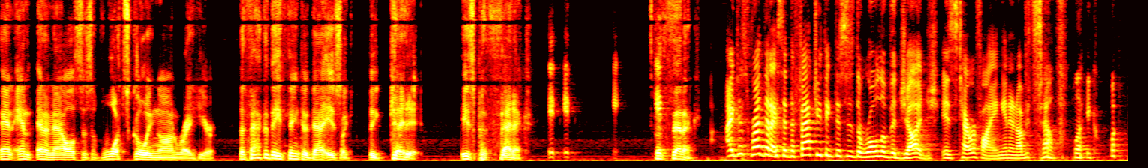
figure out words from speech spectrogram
and and, and analysis of what's going on right here the fact that they think that that is like they get it is pathetic. It, it, it it's pathetic. I just read that. I said the fact you think this is the role of the judge is terrifying in and of itself. Like, what?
